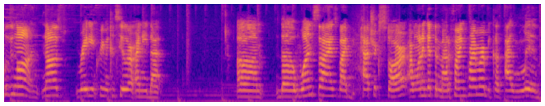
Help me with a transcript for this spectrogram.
moving on. NARS Radiant Creamy Concealer. I need that. Um, the one size by Patrick Starrr. I want to get the mattifying primer because I live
